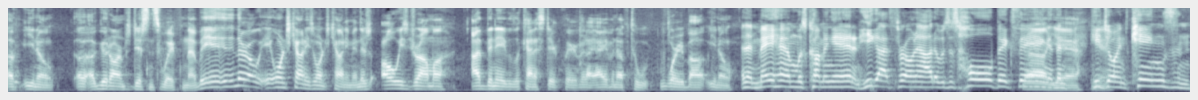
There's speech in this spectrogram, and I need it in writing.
uh, you know, a, a good arm's distance away from that. But it, they're always, Orange County is Orange County, man. There's always drama. I've been able to kind of steer clear of it. I, I have enough to worry about, you know. And then Mayhem was coming in, and he got thrown out. It was this whole big thing. Oh, and then he yeah. joined Kings and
